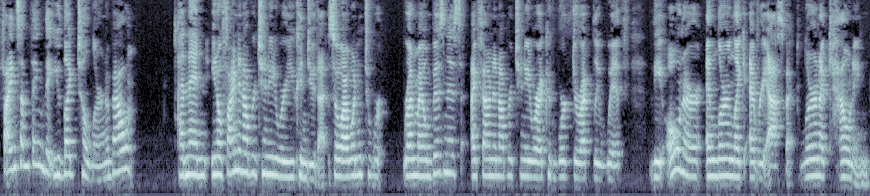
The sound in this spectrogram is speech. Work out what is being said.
find something that you'd like to learn about and then you know find an opportunity where you can do that. So i wanted to wor- run my own business. I found an opportunity where i could work directly with the owner and learn like every aspect. Learn accounting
